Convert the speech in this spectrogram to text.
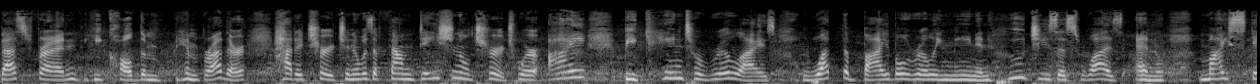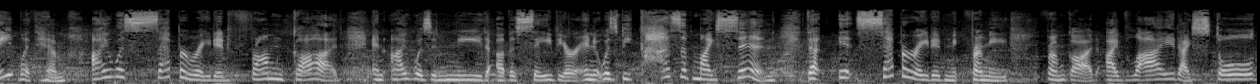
best friend, he called them him brother, had a church, and it was a foundational church where I became to realize what the Bible really mean and who Jesus was, and my state with Him. I was separated from God, and I was in need of a Savior. And it was because of my sin that it separated me from me from God. I've lied, I stole.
